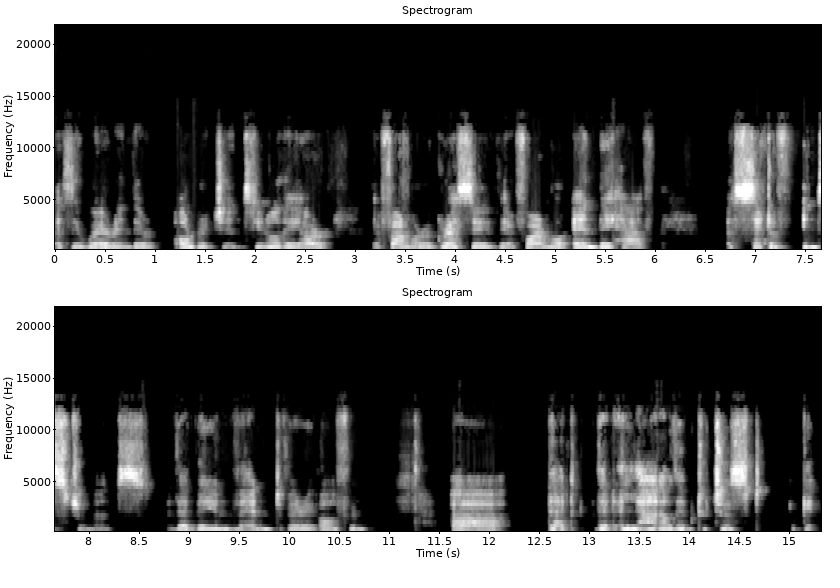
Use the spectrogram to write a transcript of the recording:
as they were in their origins. You know, they are they're far more aggressive. They're far more, and they have a set of instruments that they invent very often uh, that that allow them to just g-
